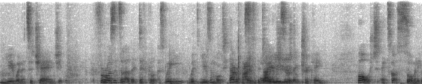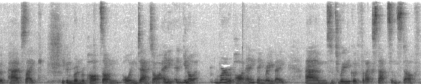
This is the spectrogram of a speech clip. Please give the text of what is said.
new and it's a change, for us it's a little bit difficult because we, with using multi-therapists, I've the diaries are a bit it. tricky. But it's got so many good perks, like you can run reports on owing debt or any, you know, run a report on anything really. Um, so it's really good for like stats and stuff.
